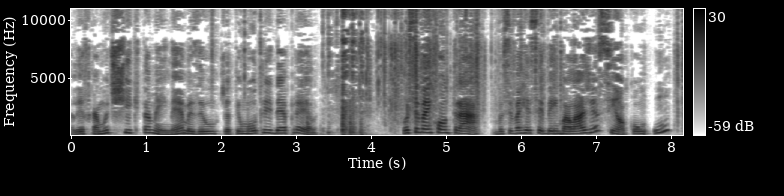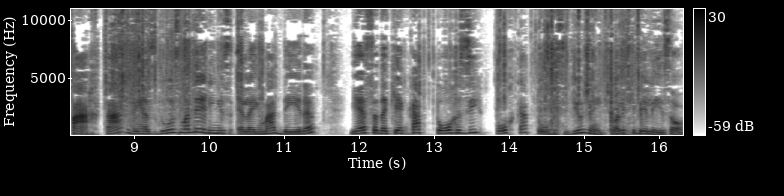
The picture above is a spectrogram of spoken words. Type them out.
Ela ia ficar muito chique também, né? Mas eu já tenho uma outra ideia para ela. Você vai encontrar, você vai receber a embalagem assim, ó, com um par, tá? Vem as duas madeirinhas, ela é em madeira. E essa daqui é 14 por 14, viu, gente? Olha que beleza, ó.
